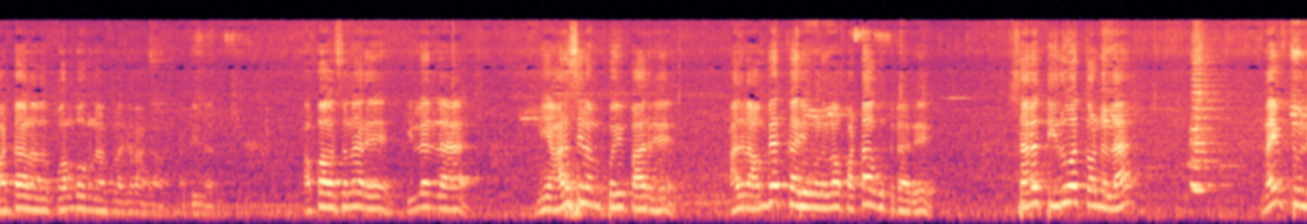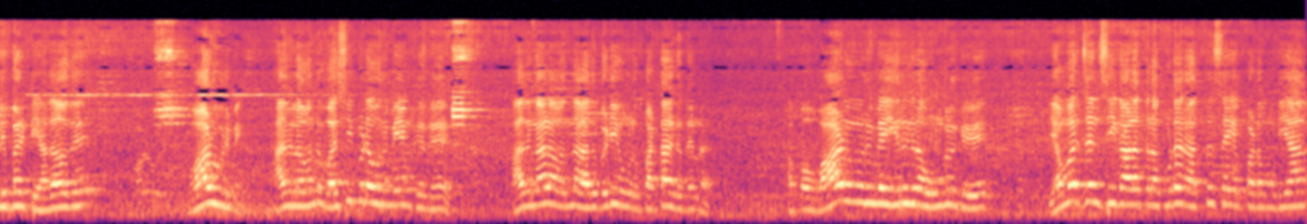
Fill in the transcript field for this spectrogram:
பட்டா இல்லாத புறம்போக்கு நாட்டில் இருக்கிறாங்க. அப்படின்னாரு. அப்போ அவர் சொன்னார் இல்லை இல்லை நீ அரசியலம் போய் பாரு. அதில் அம்பேத்கர் இவங்களுக்குலாம் பட்டா கொடுத்துட்டாரு. சரத் இருபத்தொன்னுல லைஃப் டு லிபர்ட்டி அதாவது வாழ் உரிமை. அதில் வந்து வசிப்பிட உரிமையும் இருக்குது. அதனால வந்து அதுபடி உங்களுக்கு பட்டா இருக்குதுன்னு. அப்போ வாழ் உரிமை இருக்கிற உங்களுக்கு எமர்ஜென்சி காலத்தில் கூட ரத்து செய்யப்பட முடியாத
